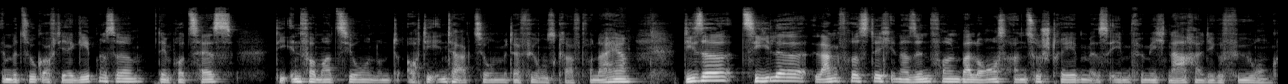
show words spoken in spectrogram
in Bezug auf die Ergebnisse, den Prozess, die Information und auch die Interaktion mit der Führungskraft. Von daher, diese Ziele langfristig in einer sinnvollen Balance anzustreben, ist eben für mich nachhaltige Führung.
